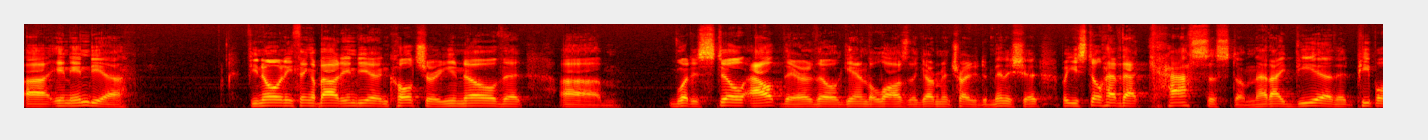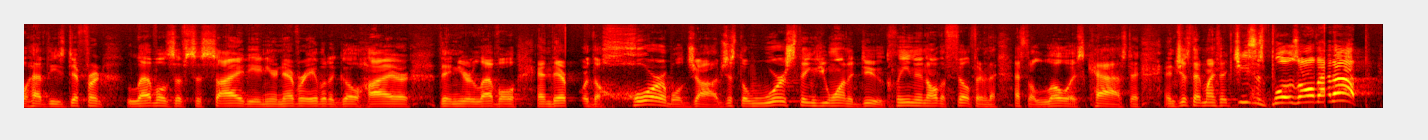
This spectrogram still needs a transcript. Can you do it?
uh, in India. If you know anything about India and culture, you know that um, what is still out there, though again, the laws of the government try to diminish it, but you still have that caste system, that idea that people have these different levels of society and you're never able to go higher than your level, and therefore the horrible jobs, just the worst things you want to do, cleaning all the filth, and that's the lowest caste. And, and just that mindset, Jesus blows all that up.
